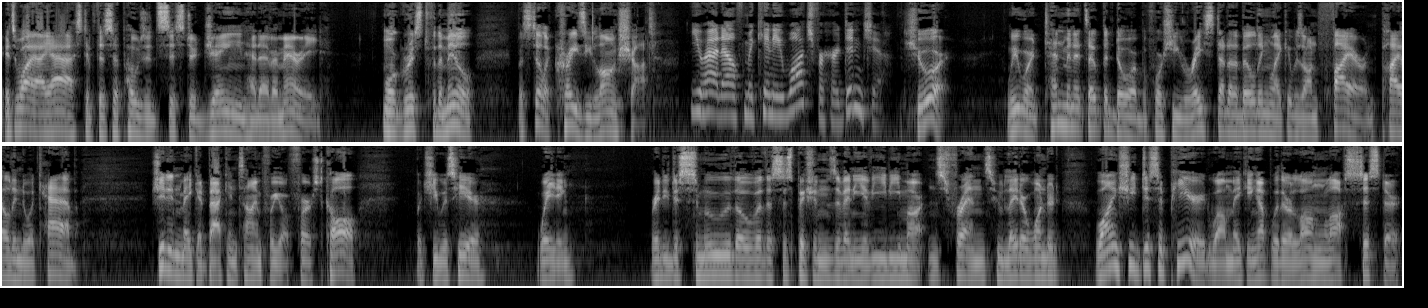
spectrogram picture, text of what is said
It's why I asked if the supposed sister Jane had ever married. More grist for the mill, but still a crazy long shot. You had Alf McKinney watch for her, didn't you? Sure. We weren't ten minutes out the door before she raced out of the building like it was on fire and piled into a cab. She didn't make it back in time for your first call, but she was here, waiting, ready to smooth over the suspicions of any of Edie Martin's friends who later wondered why she disappeared while making up with her long lost sister,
